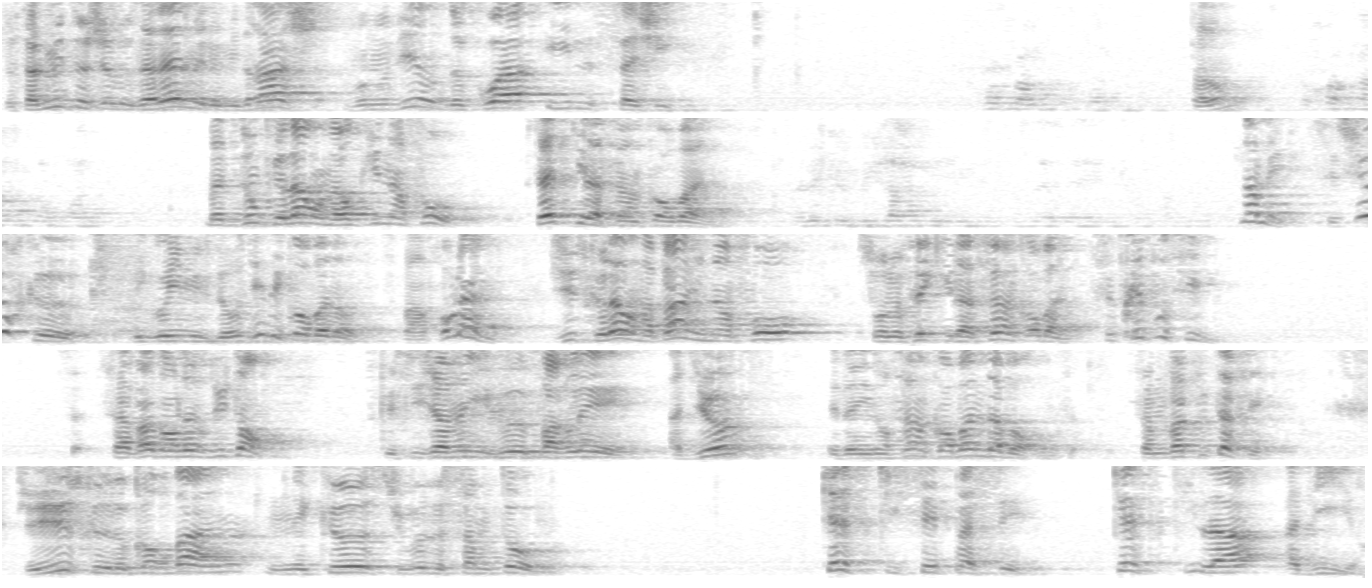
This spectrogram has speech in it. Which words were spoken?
Le Talmud de Jérusalem et le Midrash vont nous dire de quoi il s'agit. Pourquoi pas un corban Pardon? Pourquoi pas un corban bah, Disons que là, on n'a aucune info. Peut-être qu'il a fait un korban. Avec le bilan, vous avez un corban. Non, mais c'est sûr que les goïms faisaient aussi des corbanotes, c'est pas un problème. Juste que là, on n'a pas une info sur le fait qu'il a fait un corban. C'est très possible. Ça, va dans l'air du temps. Que si jamais il veut parler à Dieu, eh bien, il en fait un corban d'abord. Ça, me va tout à fait. J'ai juste que le corban n'est que, si tu veux, le symptôme. Qu'est-ce qui s'est passé? Qu'est-ce qu'il a à dire?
